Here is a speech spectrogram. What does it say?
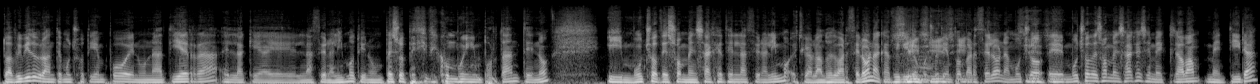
Tú has vivido durante mucho tiempo en una tierra en la que el nacionalismo tiene un peso específico muy importante, ¿no? Y muchos de esos mensajes del nacionalismo, estoy hablando de Barcelona, que has vivido mucho tiempo en Barcelona, muchos, eh, muchos de esos mensajes se mezclaban mentiras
